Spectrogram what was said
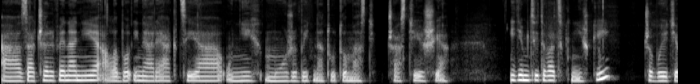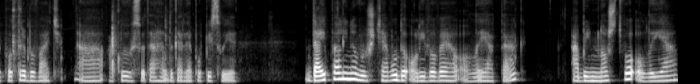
a začervenanie alebo iná reakcia u nich môže byť na túto masť častejšia. Idem citovať z knižky, čo budete potrebovať a ako ju svetá Hildegarda popisuje. Daj palinovú šťavu do olivového oleja tak, aby množstvo oleja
